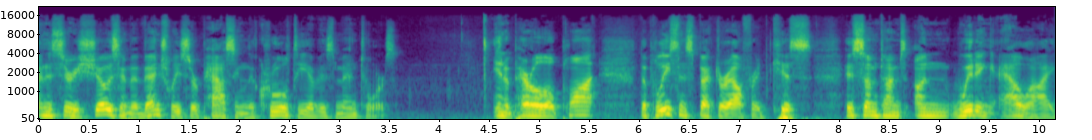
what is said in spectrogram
and the series shows him eventually surpassing the cruelty of his mentors. In a parallel plot, the police inspector Alfred Kiss, his sometimes unwitting ally,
